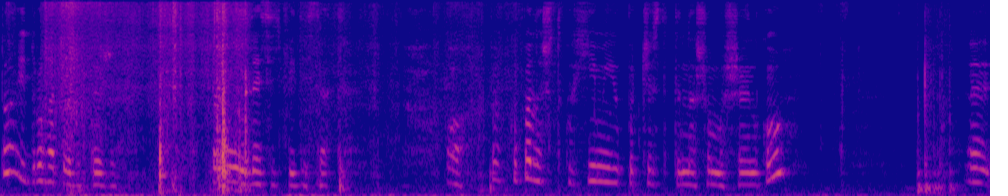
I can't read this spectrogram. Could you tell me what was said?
То і друга теж теж. Та нині 10,50. О, купила ще таку хімію почистити нашу машинку. Е,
